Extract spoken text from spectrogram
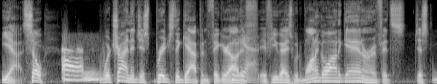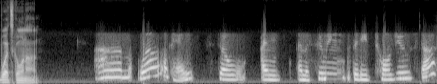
Yeah. So Um. we're trying to just bridge the gap and figure out Yeah. if, if you guys would want to go out again or if it's just what's going on. Um. Well. Okay. So I'm. I'm assuming that he told you stuff.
